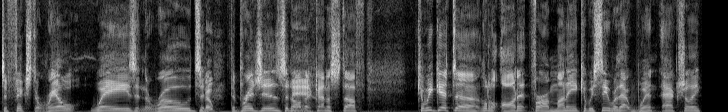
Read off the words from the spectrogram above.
to fix the railways and the roads and Nope. the bridges and all that kind of stuff. Can we get a little audit for our money? Can we see where that went actually?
